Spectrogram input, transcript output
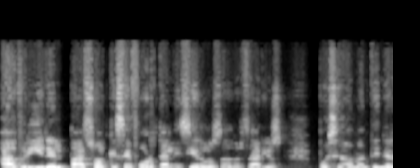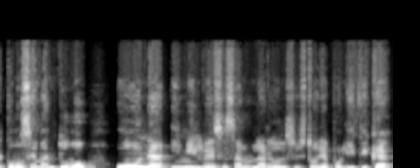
abrir el paso a que se fortalecieran los adversarios, pues se va a mantener como se mantuvo una y mil veces a lo largo de su historia política,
